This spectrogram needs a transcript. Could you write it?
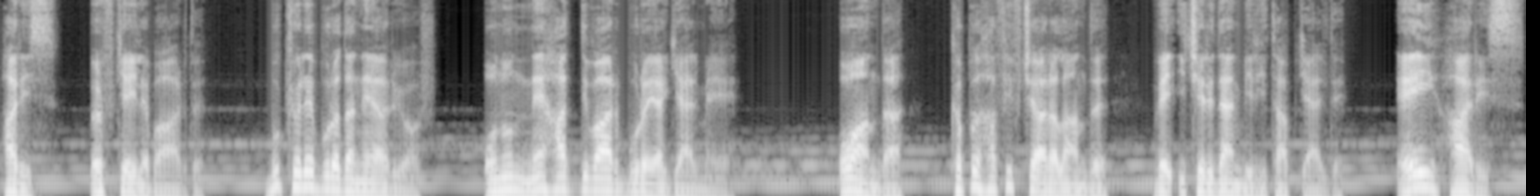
Haris, öfkeyle bağırdı. Bu köle burada ne arıyor? Onun ne haddi var buraya gelmeye? O anda, kapı hafifçe aralandı ve içeriden bir hitap geldi. Ey Haris!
